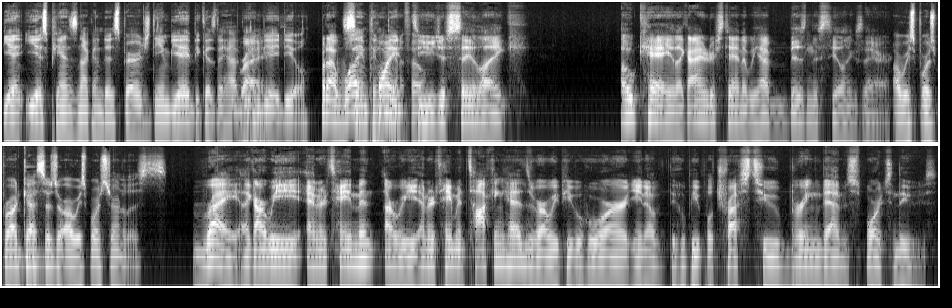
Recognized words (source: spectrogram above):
The ESPN is not going to disparage the NBA because they have Right. the NBA deal. But at what Same thing with point do you just say like, okay, like I understand that we have business dealings there. Are we sports broadcasters or are we sports journalists? Right. Like, are we entertainment? Are we entertainment talking heads, or are we people who are, you know, who people trust to bring them sports news?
